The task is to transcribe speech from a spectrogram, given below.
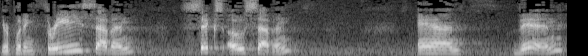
you're putting 37607 and then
